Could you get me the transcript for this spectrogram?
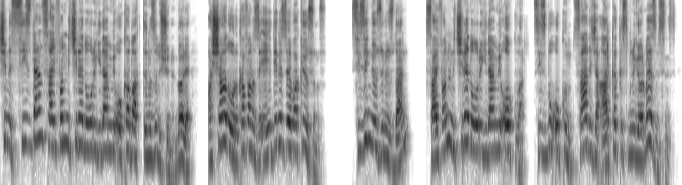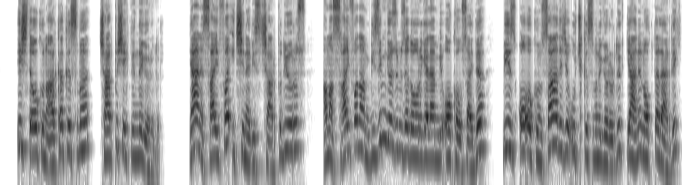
Şimdi sizden sayfanın içine doğru giden bir oka baktığınızı düşünün. Böyle aşağı doğru kafanızı eğdiniz ve bakıyorsunuz. Sizin gözünüzden sayfanın içine doğru giden bir ok var. Siz bu okun sadece arka kısmını görmez misiniz? İşte okun arka kısmı çarpı şeklinde görülür. Yani sayfa içine biz çarpı diyoruz. Ama sayfadan bizim gözümüze doğru gelen bir ok olsaydı biz o okun sadece uç kısmını görürdük. Yani nokta derdik.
